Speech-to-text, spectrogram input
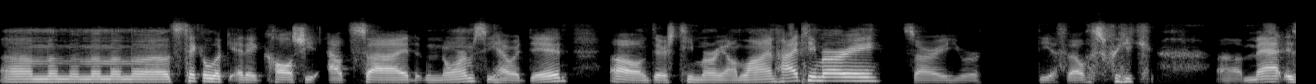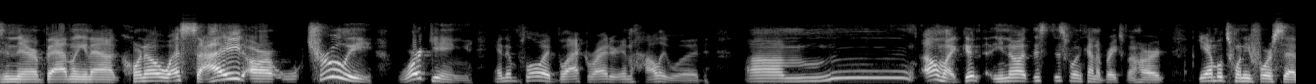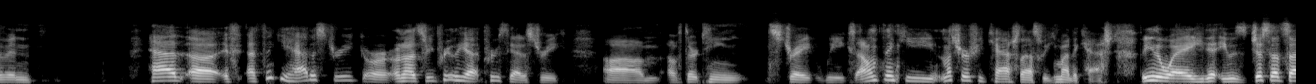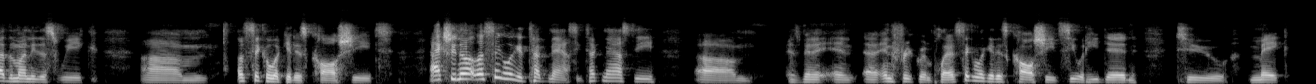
Um, um, um, um, um uh, let's take a look at a call sheet outside the norm, see how it did. Oh, there's T Murray online. Hi, T Murray. Sorry, you were DFL this week. Uh, Matt is in there battling it out. Cornell West Side are truly working and employed black writer in Hollywood. Um, oh my good, you know what? This this one kind of breaks my heart. Gamble twenty four seven had uh, if I think he had a streak or or not, so he previously had previously had a streak um, of thirteen straight weeks. I don't think he. I'm not sure if he cashed last week. He might have cashed, but either way, he did, he was just outside the money this week. Um, let's take a look at his call sheet. Actually, no, let's take a look at Tuck Nasty. Tuck Nasty um, has been an, an infrequent player. Let's take a look at his call sheet, see what he did to make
